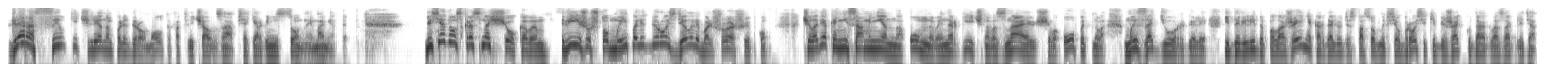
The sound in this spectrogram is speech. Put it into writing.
для рассылки членам Политбюро. Молотов отвечал за всякие организационные моменты. Беседовал с Краснощековым. Вижу, что мы, Политбюро, сделали большую ошибку. Человека, несомненно, умного, энергичного, знающего, опытного мы задергали и довели до положения, когда люди способны все бросить и бежать, куда глаза глядят.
